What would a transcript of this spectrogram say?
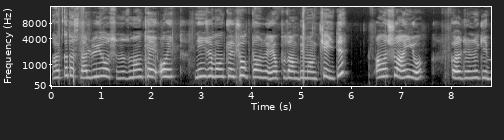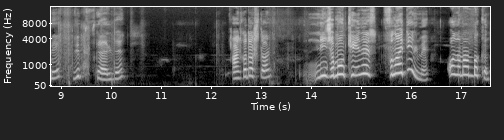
Arkadaşlar biliyorsunuz Monkey oyun Ninja Monkey çok daha yapılan bir monkeydi. Ama şu an yok. Gördüğünüz gibi VIP geldi. Arkadaşlar Ninja Monkey'iniz Fly değil mi? O zaman bakın.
